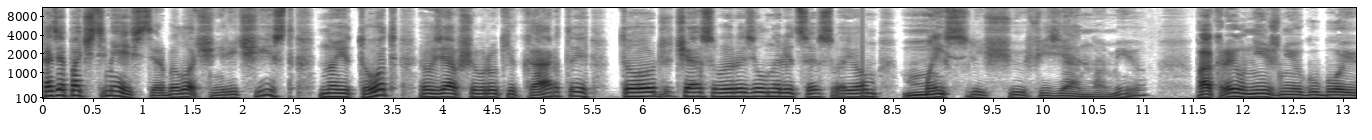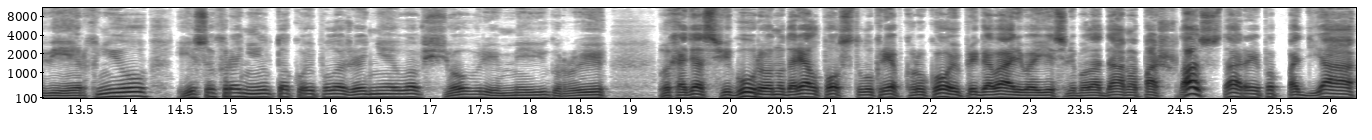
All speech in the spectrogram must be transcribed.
Хотя почтмейстер был очень речист, но и тот, взявший в руки карты, тот же час выразил на лице своем мыслящую физиономию, покрыл нижнюю губой верхнюю и сохранил такое положение во все время игры. Выходя с фигуры, он ударял по столу крепко рукой, приговаривая, если была дама, «Пошла, старая попадья!»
